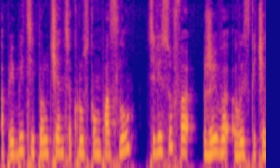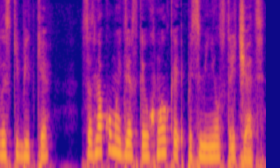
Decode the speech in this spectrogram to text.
о прибытии порученца к русскому послу, Телесуфа живо выскочил из кибитки, со знакомой детской ухмылкой посеменил встречать.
